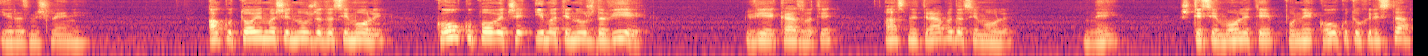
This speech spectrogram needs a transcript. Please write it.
и размишление. Ако той имаше нужда да се моли, колко повече имате нужда вие? Вие казвате, аз не трябва да се моля. Не, ще се молите поне колкото Христа.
